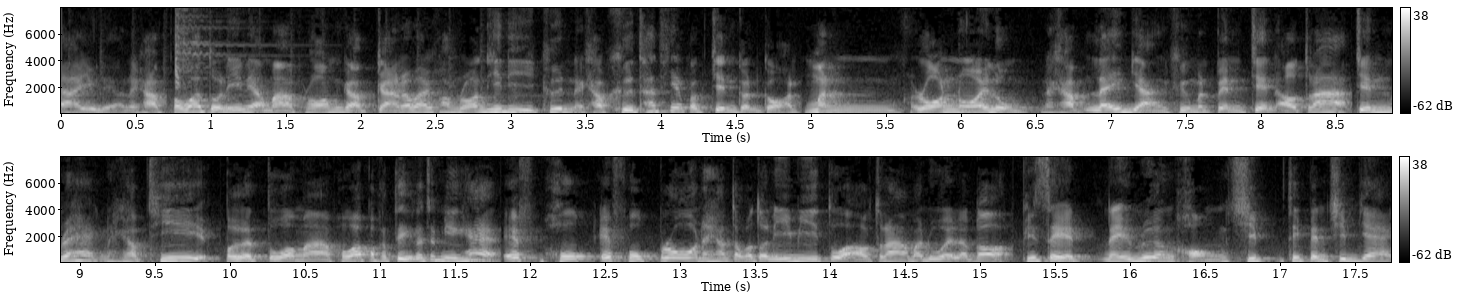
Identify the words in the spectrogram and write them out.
ได้อยู่แล้วนะครับเพราะว่าตัวนี้เนี่ยมาพร้อมกับการระบายความร้อนที่ดีขึ้นนะครับคือถ้าเทียบกับเจนก่อนๆมันร้อนน้อยลงนะครับและอีกอย่างคือมันเป็นเจน Ultra เจนแรกนะครับที่เปิดตัวมาเพราะว่าปกติก็จะมีแค่ F6 F6 Pro นะครับแต่ว่าตัวนี้มีตัว Ultra มาด้วย แล้วก็พิเศษในเรื่องของชิปที่เป็นชิปแยก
